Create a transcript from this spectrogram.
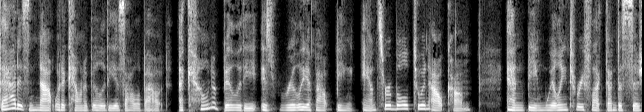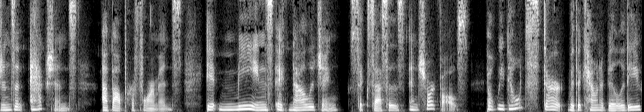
That is not what accountability is all about. Accountability is really about being answerable to an outcome and being willing to reflect on decisions and actions about performance. It means acknowledging successes and shortfalls. But we don't start with accountability.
